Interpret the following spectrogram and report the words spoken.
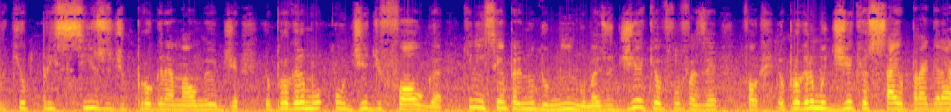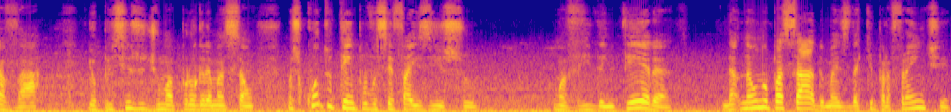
porque eu preciso de programar o meu dia. Eu programo o dia de folga, que nem sempre é no domingo, mas o dia que eu for fazer folga, eu programo o dia que eu saio para gravar. Eu preciso de uma programação. Mas quanto tempo você faz isso? Uma vida inteira? Não no passado, mas daqui para frente?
